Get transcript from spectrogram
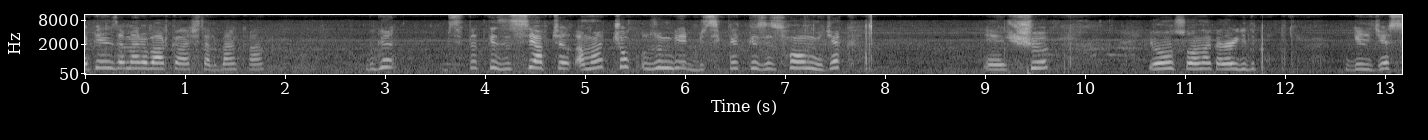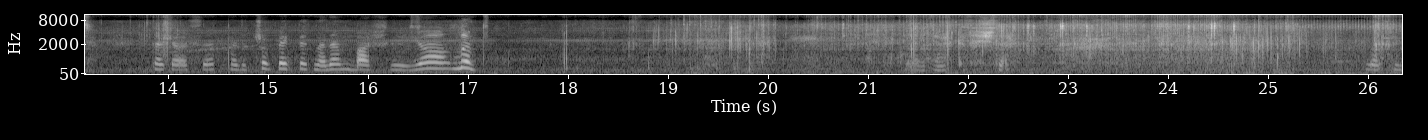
Hepinize merhaba arkadaşlar ben Kaan. Bugün bisiklet gezisi yapacağız ama çok uzun bir bisiklet gezisi olmayacak. Ee, şu yolun sonuna kadar gidip geleceğiz. Arkadaşlar hadi çok bekletmeden başlayalım. Evet arkadaşlar. Bakın.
